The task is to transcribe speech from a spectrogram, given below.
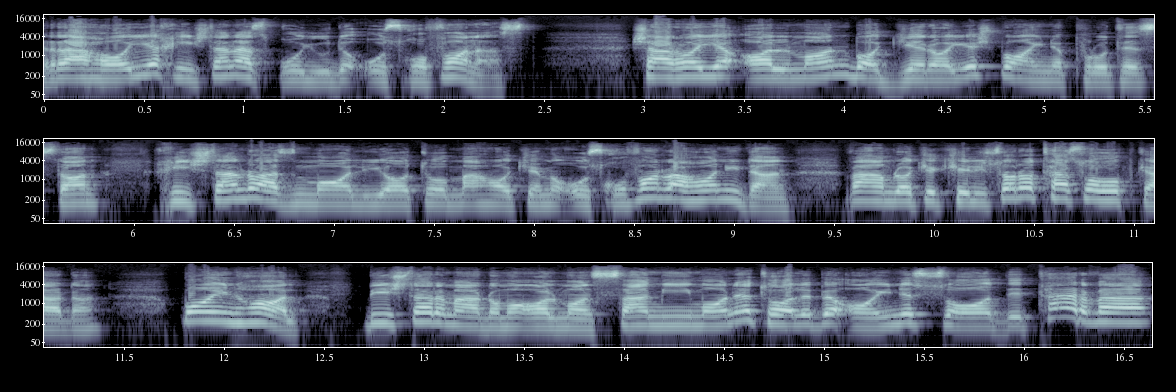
رهایی خیشتن از قیود اسخفان است. شهرهای آلمان با گرایش با آین پروتستان خیشتن را از مالیات و محاکم اسخفان رهانیدند و املاک کلیسا را تصاحب کردند. با این حال بیشتر مردم آلمان صمیمانه طالب آین ساده تر و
